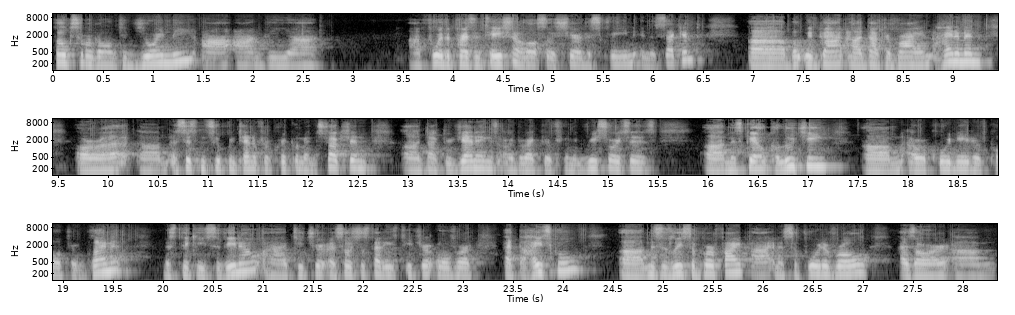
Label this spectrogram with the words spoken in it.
folks who are going to join me uh, on the, uh, for the presentation. I'll also share the screen in a second. But we've got Dr. Brian Heineman, our um, Assistant Superintendent for Curriculum and Instruction, Dr. Jennings, our Director of Human Resources, Ms. Gail Colucci, um, our Coordinator of Culture and Climate, Ms. Nikki Savino, uh, teacher, a social studies teacher over at the high school, uh, Mrs. Lisa Burfight uh, in a supportive role as our um,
